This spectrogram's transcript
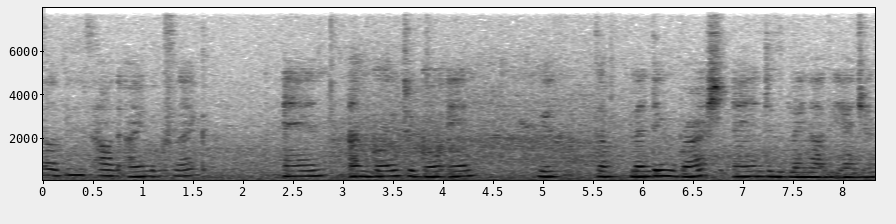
So this is how the eye looks like. And I'm going to go in with the blending brush and just blend out the edges.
